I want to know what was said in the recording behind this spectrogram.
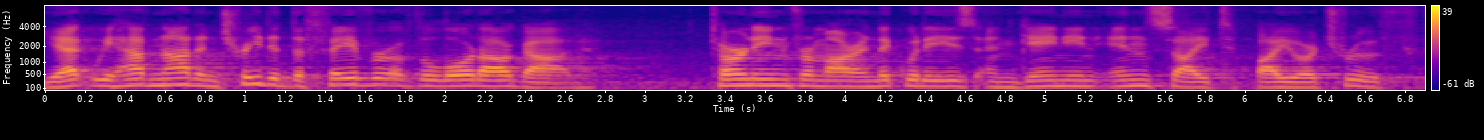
Yet we have not entreated the favor of the Lord our God, turning from our iniquities and gaining insight by your truth.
